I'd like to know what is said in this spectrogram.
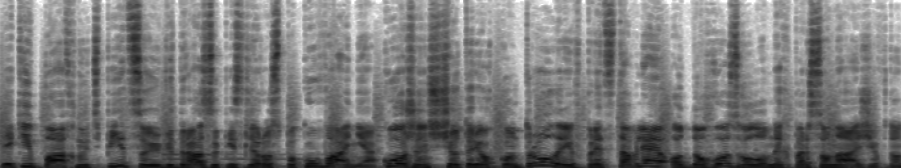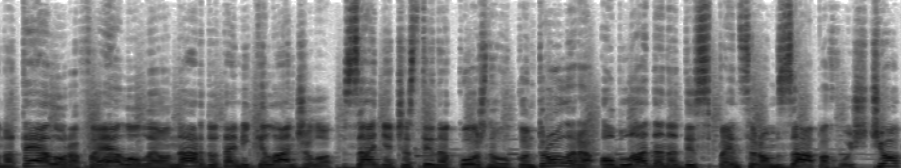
які пахнуть піцею відразу після розпакування. Кожен з чотирьох контролерів представляє одного з головних персонажів: Донателло, Рафаело, Леонардо та Мікеланджело. Задня частина кожного контролера обладнана диспенсером запаху, що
